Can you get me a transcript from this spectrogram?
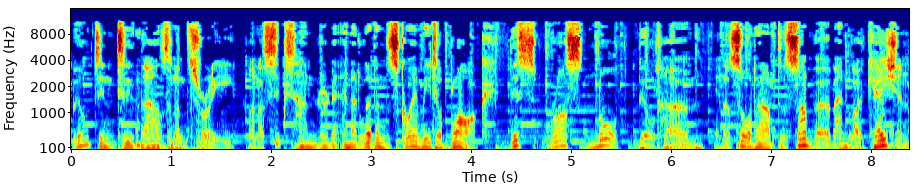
Built in 2003 on a 611 square metre block, this Ross North built home in a sought after suburb and location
